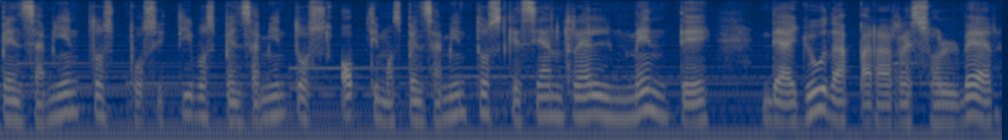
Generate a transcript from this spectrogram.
pensamientos positivos, pensamientos óptimos, pensamientos que sean realmente de ayuda para resolver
